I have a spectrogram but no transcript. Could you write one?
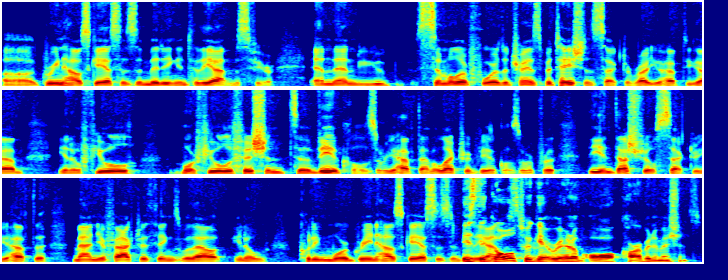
uh, greenhouse gases emitting into the atmosphere. And then you, similar for the transportation sector, right? You have to have, you know, fuel, more fuel efficient uh, vehicles, or you have to have electric vehicles, or for the industrial sector, you have to manufacture things without, you know, putting more greenhouse gases into Is the, the goal to get rid of all carbon emissions?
